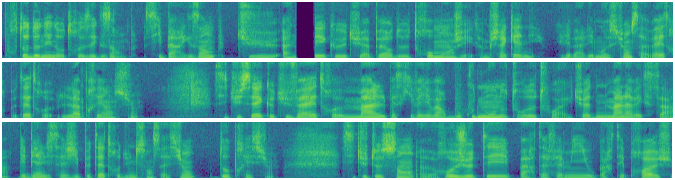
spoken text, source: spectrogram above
Pour te donner d'autres exemples, si par exemple tu as noté que tu as peur de trop manger, comme chaque année, eh l'émotion ça va être peut-être l'appréhension. Si tu sais que tu vas être mal parce qu'il va y avoir beaucoup de monde autour de toi et que tu as du mal avec ça, eh bien il s'agit peut-être d'une sensation d'oppression. Si tu te sens euh, rejeté par ta famille ou par tes proches,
